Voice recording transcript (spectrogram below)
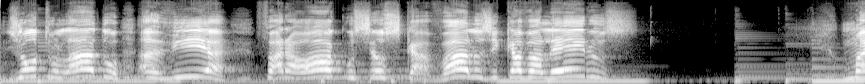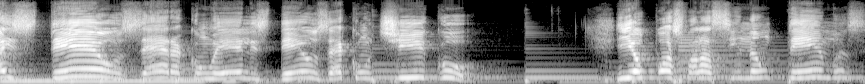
de outro lado havia Faraó com seus cavalos e cavaleiros. Mas Deus era com eles, Deus é contigo. E eu posso falar assim: não temas.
